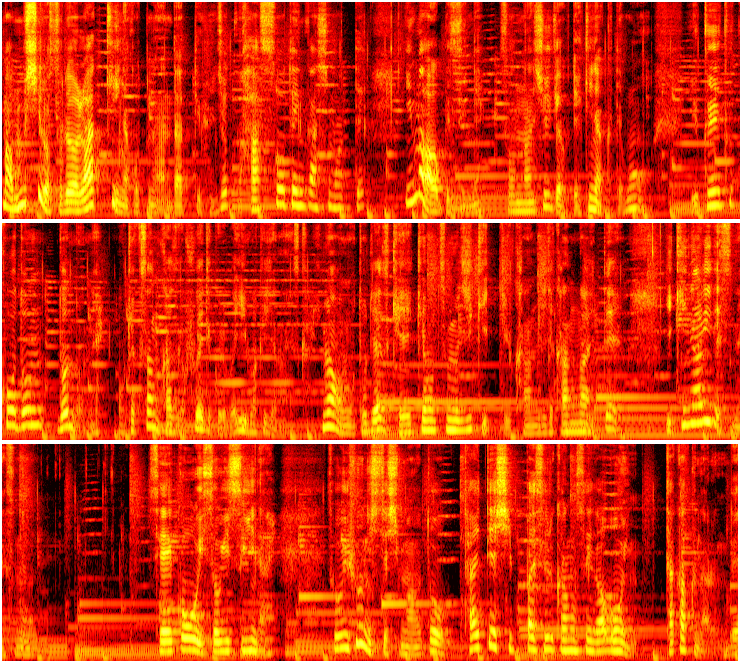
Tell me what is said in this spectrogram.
まあ、むしろそれはラッキーなことなんだっていうふうにちょっと発想転換してもらって今は別にねそんなに集客できなくてもゆくゆくこうどんどんどんねお客さんの数が増えてくればいいわけじゃないですか。今はもうとりあえず経験を積む時期っていう感じで考えていきなりですねその成功を急ぎすぎないそういうふうにしてしまうと大抵失敗する可能性が多い高くなるんで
